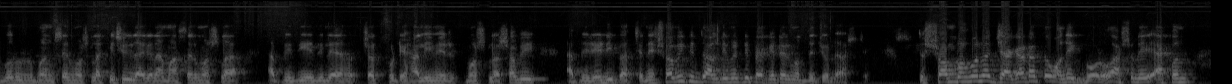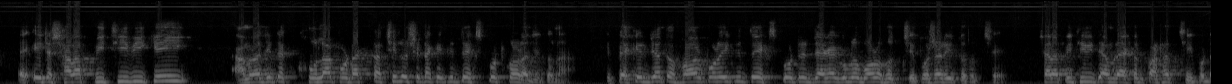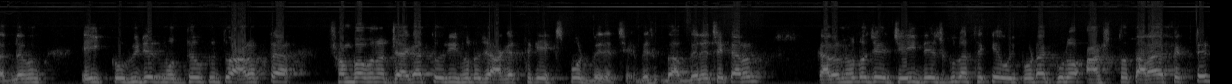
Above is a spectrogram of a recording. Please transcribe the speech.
গরুর মাংসের মশলা, কিছুই লাগে না, মাছের মশলা আপনি দিয়ে দিলে চটপটে হালিমের মশলা সবই আপনি রেডি পাচ্ছেন। সবই কিন্তু আলটিমেটলি প্যাকেটের মধ্যে চলে আসছে। তো সম্ভাবনার জায়গাটা তো অনেক বড়। আসলে এখন এটা সারা পৃথিবীকেই আমরা যেটা খোলা প্রোডাক্টটা ছিল সেটাকে কিন্তু এক্সপোর্ট করা যেত না। প্যাকেটজাত হওয়ার পরেই কিন্তু এক্সপোর্টের জায়গাগুলো বড় হচ্ছে, প্রসারিত হচ্ছে। সারা পৃথিবীতে আমরা এখন পাঠাচ্ছি প্রোডাক্টগুলো এবং এই কোভিড এর মধ্যেও কিন্তু আর একটা সম্ভাবনার জায়গা তৈরি হলো যে আগের থেকে এক্সপোর্ট বেড়েছে। বেড়েছে কারণ কারণ হলো যে যেই দেশগুলো থেকে ওই প্রোডাক্টগুলো আসতো তারা এফেক্টেড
